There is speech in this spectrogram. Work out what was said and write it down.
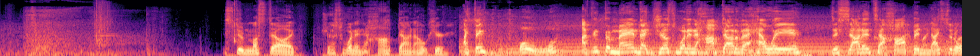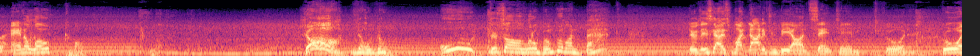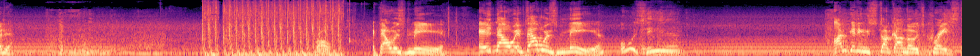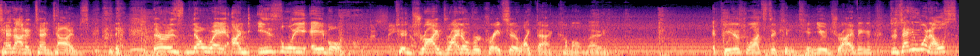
This dude must, uh, just went and hopped on out here. I think... Oh. I think the man that just went and hopped out of the heli decided to hop in nice little antelope. Come on. Oh, no, no. Oh, there's a little boom boom on back. Dude, these guys might not even be on same team. Good. Good. Bro, if that was me. eh, now, if that was me. Oh, is he? I'm getting stuck on those crates 10 out of 10 times. there is no way I'm easily able to drive right over crates here like that. Come on, baby. If he just wants to continue driving, does anyone else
